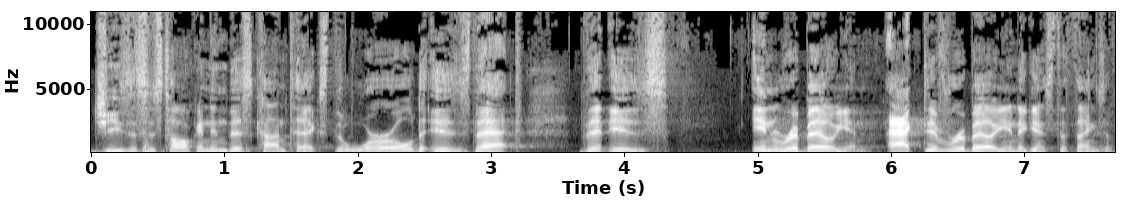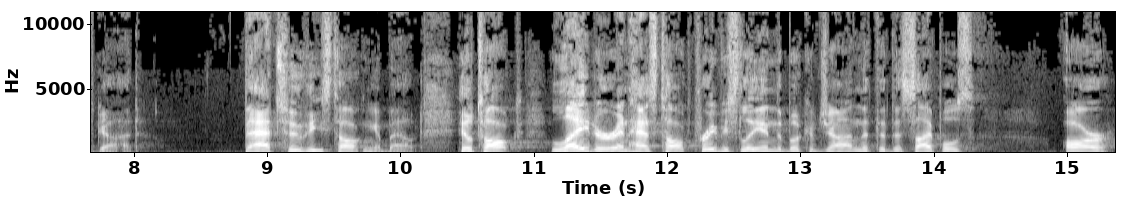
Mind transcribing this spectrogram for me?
Jesus is talking in this context, the world is that that is in rebellion, active rebellion against the things of God. That's who he's talking about. He'll talk later and has talked previously in the book of John that the disciples are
